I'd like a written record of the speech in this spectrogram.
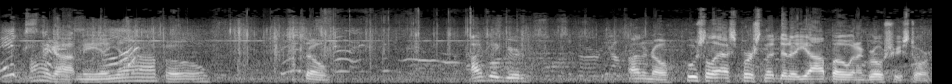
I got me a Yapo. So, I figured, I don't know, who's the last person that did a Yapo in a grocery store?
